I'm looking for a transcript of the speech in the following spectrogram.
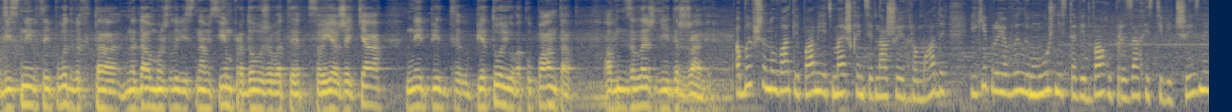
здійснив цей подвиг та надав можливість нам всім продовжувати своє життя не під п'ятою окупанта, а в незалежній державі. Аби вшанувати пам'ять мешканців нашої громади, які проявили мужність та відвагу при захисті вітчизни,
